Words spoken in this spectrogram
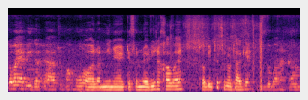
तो भाई अभी घर पे आ चुका हूँ और अम्मी ने टिफ़िन रेडी रखा हुआ है तो अभी टिफ़िन उठा के दोबारा काम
